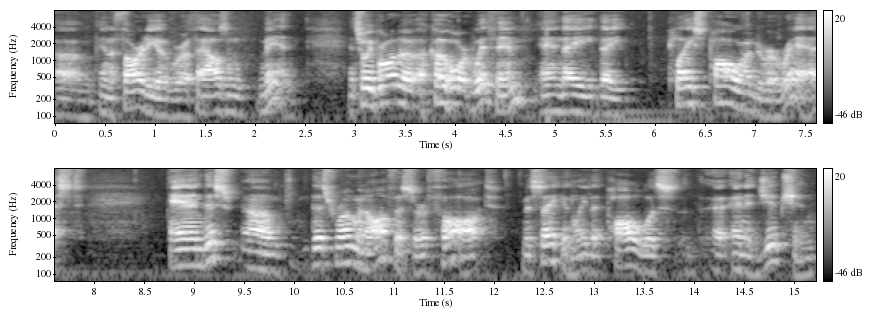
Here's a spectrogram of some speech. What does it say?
uh, in authority over a thousand men. And so he brought a, a cohort with him, and they they placed Paul under arrest and this, um, this Roman officer thought mistakenly that Paul was an Egyptian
